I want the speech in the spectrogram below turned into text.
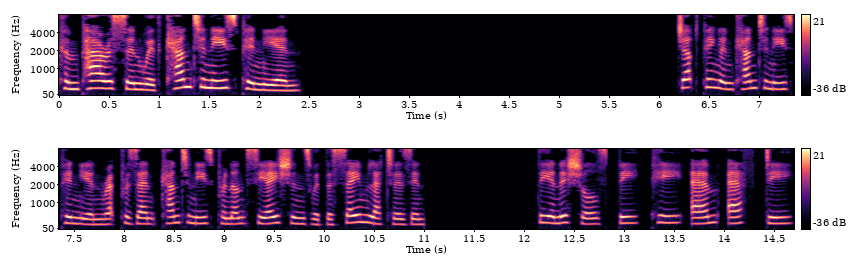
Comparison with Cantonese pinyin Jyutping and Cantonese pinyin represent Cantonese pronunciations with the same letters in the initials B, P, M, F, D,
